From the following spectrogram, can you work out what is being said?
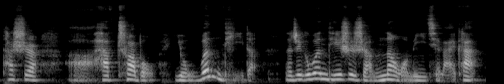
它是啊 have trouble 有问题的。那这个问题是什么呢？我们一起来看。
